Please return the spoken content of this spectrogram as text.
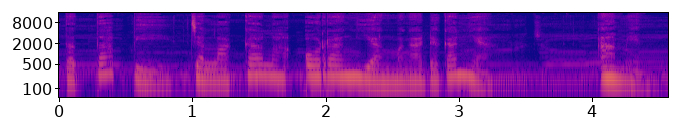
tetapi celakalah orang yang mengadakannya. Amin.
